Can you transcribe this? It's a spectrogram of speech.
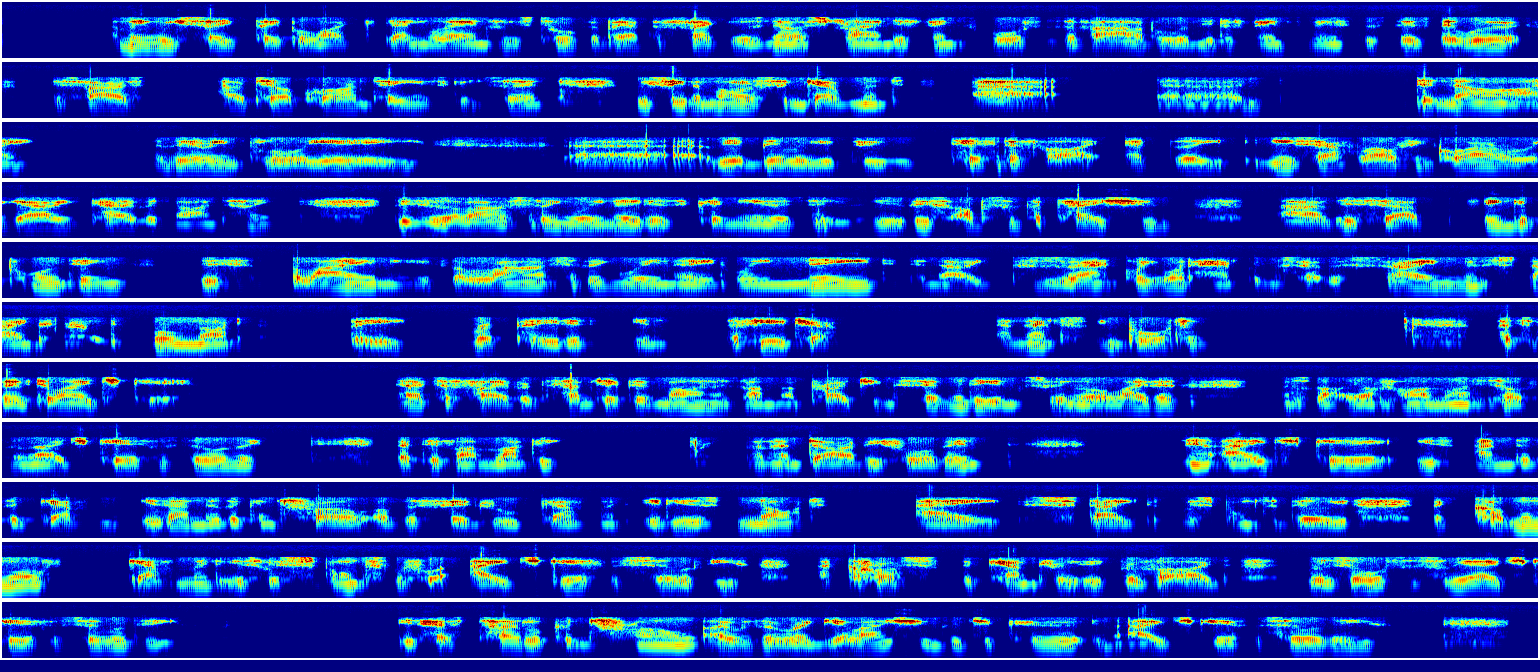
I mean, we see people like Daniel Andrews talk about the fact there was no Australian Defence Forces available, and the Defence Minister says there were, as far as hotel quarantine is concerned. We see the Morrison government uh, uh, deny their employees uh, the ability to testify at the New South Wales inquiry regarding COVID 19. This is the last thing we need as a community, is this obfuscation, uh, this uh, finger pointing, this blaming. is the last thing we need. We need to know exactly what happened so the same mistakes will not be repeated in the future. And that's important. Let's move to aged care. That's a favourite subject of mine as I'm approaching 70 and sooner or later, most likely I'll find myself in an aged care facility. That's if I'm lucky. I don't die before then. Now, aged care is under the government is under the control of the federal government. It is not a state responsibility. The Commonwealth government is responsible for aged care facilities across the country. It provides resources for the aged care facilities. It has total control over the regulations which occur in aged care facilities.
